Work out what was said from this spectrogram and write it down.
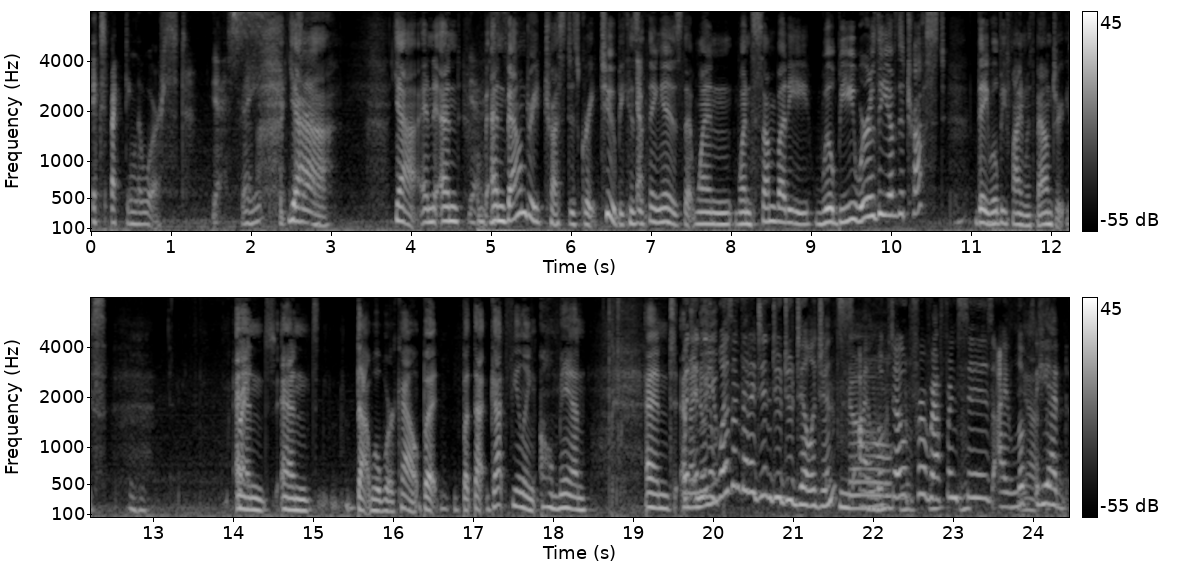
expecting the worst, Yes. right? It's, Yeah. Yeah, and and and boundary trust is great too because Yeah. the thing is that when when somebody will be worthy of the trust, they will be fine with boundaries. Mm-hmm. And and that will work out. But but that gut feeling, oh man. And and But I and know it you wasn't that I didn't do due diligence. No. I looked out for references. I looked. Yeah. He had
